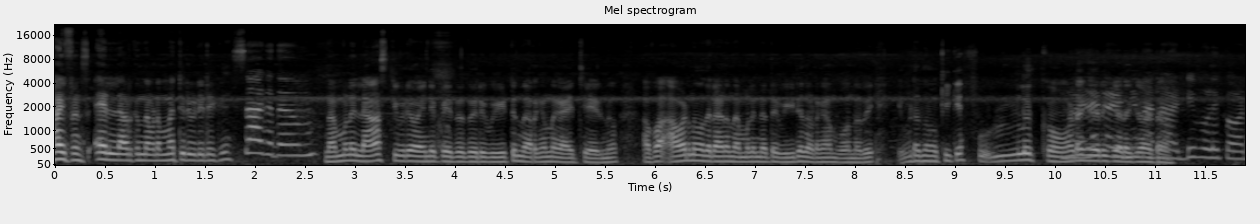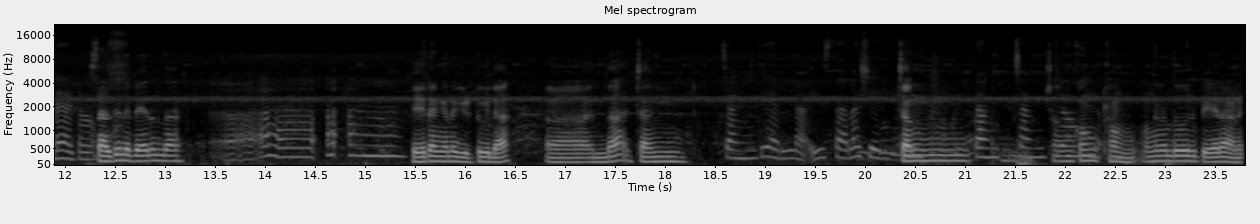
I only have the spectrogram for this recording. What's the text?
ഹായ് ഫ്രണ്ട്സ് എല്ലാവർക്കും നമ്മുടെ മറ്റൊരു വീഡിയോയിലേക്ക് സ്വാഗതം. നമ്മൾ ലാസ്റ്റ് വീഡിയോ അതിന്റെ ചെയ്തത് ഒരു വീട്ടിൽ നിന്ന് ഇറങ്ങുന്ന കാഴ്ചയായിരുന്നു. അപ്പോൾ അവിടെ നിന്ന് മുതലാണ് നമ്മൾ ഇന്നത്തെ വീഡിയോ തുടങ്ങാൻ പോകുന്നത്. ഇവിടെ നോക്കിക്കെ ഫുള്ള് കോട കയറി കിടക്കുക കേട്ടോ. അടിപൊളി കോട കേട്ടോ സ്ഥലത്തിന്റെ പേരെന്താ? പേരങ്ങനെ കിട്ടൂല. എന്താ? ചങ് ചന്തി അല്ല ഈ സ്ഥലം ശരി ചങ് തങ്- ചങ്- ചങ്കോങ് ടോങ് അങ്ങനെ എന്തോ ഒരു പേരാണ്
